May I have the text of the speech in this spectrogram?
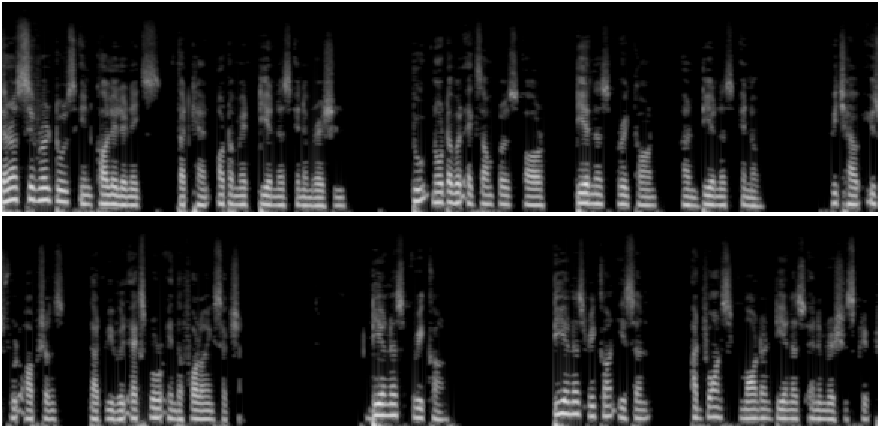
There are several tools in Kali Linux that can automate DNS enumeration. Two notable examples are DNS Recon and DNS Enum, which have useful options that we will explore in the following section. DNS Recon DNS Recon is an advanced modern DNS enumeration script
